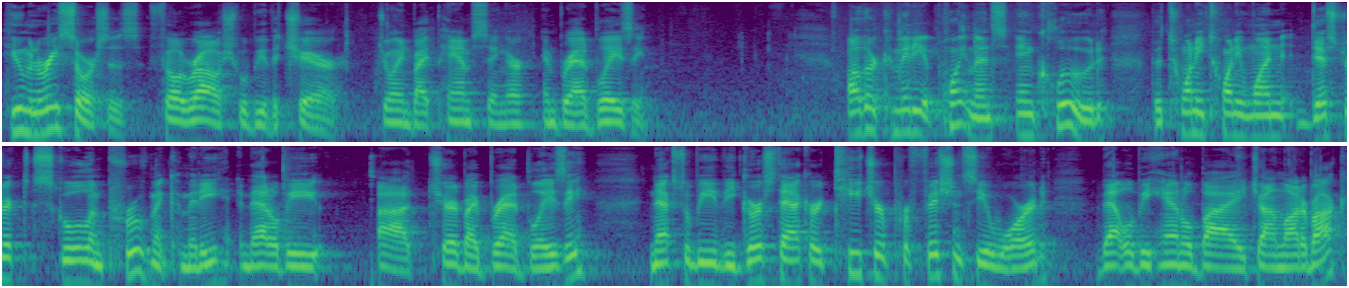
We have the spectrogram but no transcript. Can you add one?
Human Resources, Phil Roush will be the chair, joined by Pam Singer and Brad Blazy. Other committee appointments include the 2021 District School Improvement Committee, and that'll be uh, chaired by Brad Blazy. Next will be the Gerstacker Teacher Proficiency Award. That will be handled by John Lauterbach.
